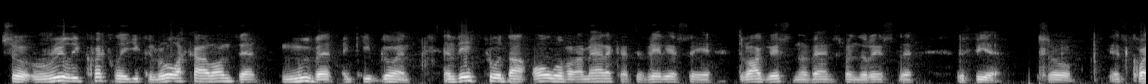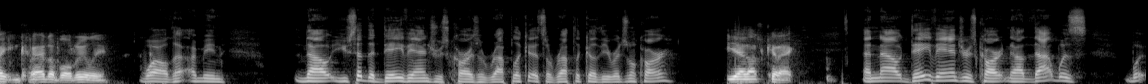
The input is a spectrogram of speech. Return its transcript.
So really quickly you can roll a car onto it, move it, and keep going. And they towed that all over America to various uh, drag racing events when they raced the, the Fiat. So it's quite incredible, really. Wow, that I mean, now you said the Dave Andrews car is a replica. It's a replica of the original car. Yeah, that's correct. And now Dave Andrews' car. Now that was what.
